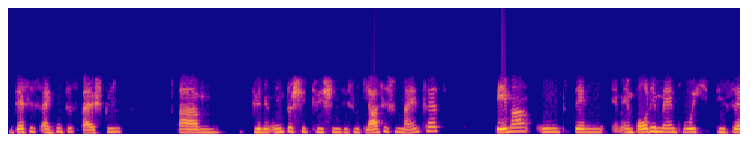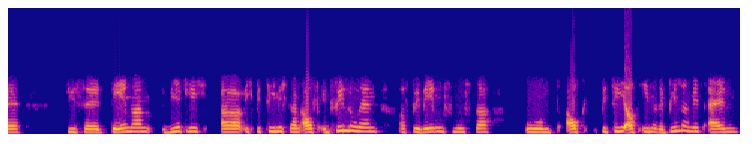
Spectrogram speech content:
Und das ist ein gutes Beispiel ähm, für den Unterschied zwischen diesem klassischen Mindset-Thema und dem Embodiment, wo ich diese diese Themen wirklich, äh, ich beziehe mich dann auf Empfindungen, auf Bewegungsmuster und auch beziehe auch innere Bilder mit ein.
